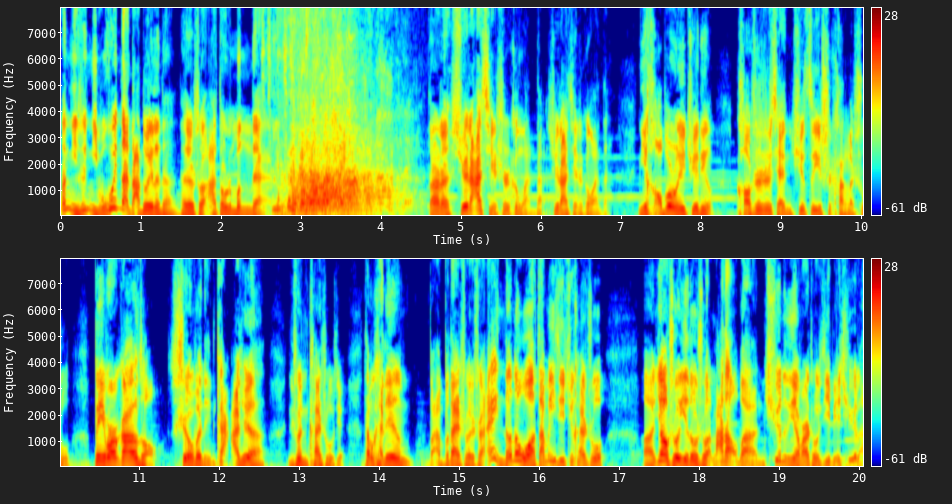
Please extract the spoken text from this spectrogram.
那你说你不会，那答对了呢？他就说：“啊，都是蒙的。”当然了，学渣寝室更完蛋，学渣寝室更完蛋。你好不容易决定考试之前你去自习室看看书，背包刚要走，室友问你：“你干啥去啊？”你说：“你看书去。”他们肯定不不带说，说：“哎，你等等我，咱们一起去看书。”啊，要说也都说拉倒吧，你去了你也玩手机，别去了。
